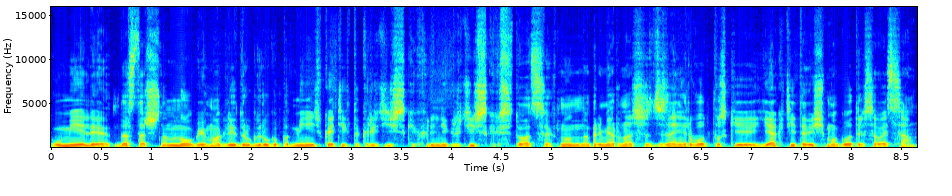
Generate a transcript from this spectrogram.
умели достаточно много и могли друг друга подменить в каких-то критических или некритических ситуациях. Ну, например, у нас сейчас дизайнер в отпуске, я какие-то вещи могу отрисовать сам.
